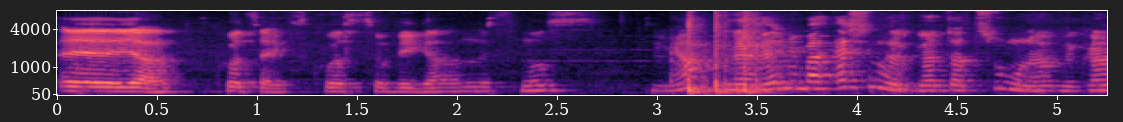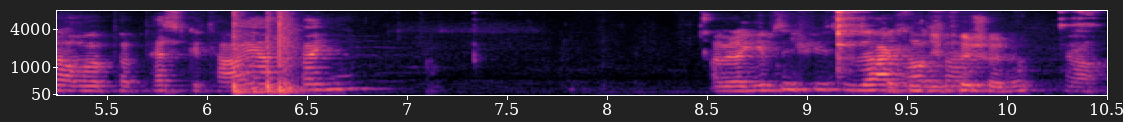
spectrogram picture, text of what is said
Äh, ja, kurzer Exkurs zu Veganismus. Ja, wir reden über Essen, das gehört dazu, ne? Wir können auch über Pesketarier sprechen. Aber da gibt es nicht viel zu sagen. Das sind die Fische, ne? Ja.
